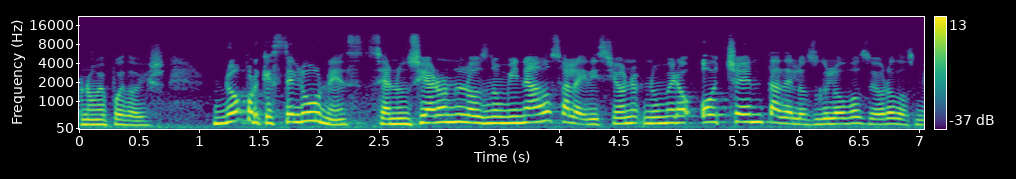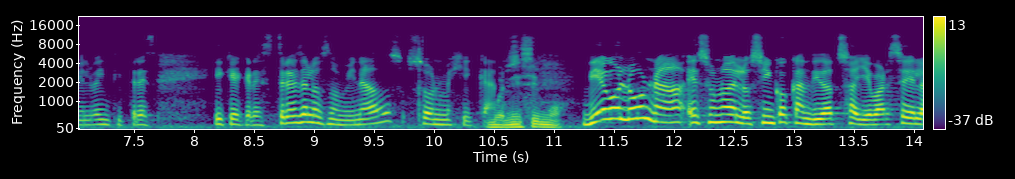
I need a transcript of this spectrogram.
No me puedo ir. No, porque este lunes se anunciaron los nominados a la edición número 80 de los Globos de Oro 2023. ¿Y qué crees? Tres de los nominados son mexicanos. Buenísimo. Diego Luna es uno de los cinco candidatos a llevarse el,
